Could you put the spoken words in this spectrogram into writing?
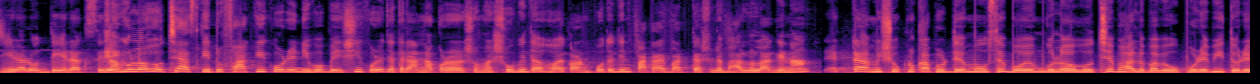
জিরা রোদ দিয়ে রাখছিলাম। এগুলো হচ্ছে আজকে একটু ফাঁকি করে নিব বেশি করে, যাতে রান্না করার সময় সুবিধা হয়, কারণ প্রতিদিন পাটায় বাড়তে আসলে ভালো লাগে না। একটা আমি শুকনো কাপড় দিয়ে মুছে বয়মগুলো হচ্ছে ভালোভাবে উপরে, ভিতরে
